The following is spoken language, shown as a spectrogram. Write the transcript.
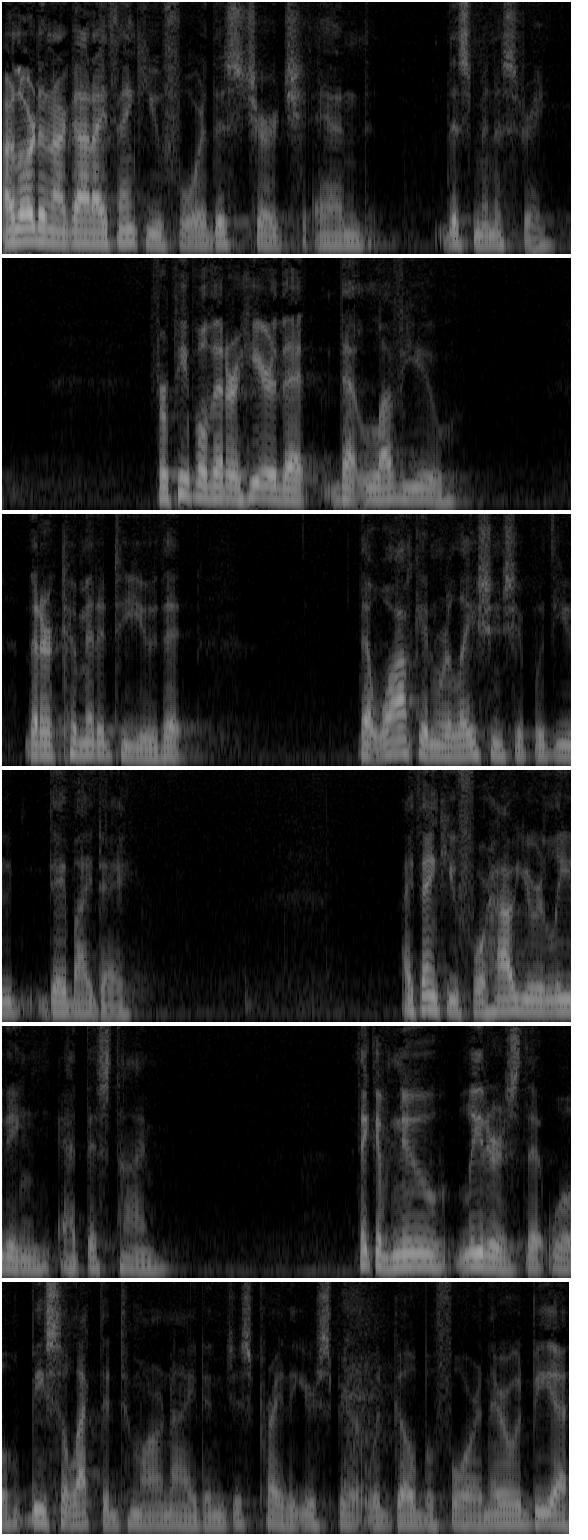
Our Lord and our God, I thank you for this church and this ministry. For people that are here that, that love you, that are committed to you, that that walk in relationship with you day by day. I thank you for how you're leading at this time. Think of new leaders that will be selected tomorrow night and just pray that your spirit would go before and there would be a,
